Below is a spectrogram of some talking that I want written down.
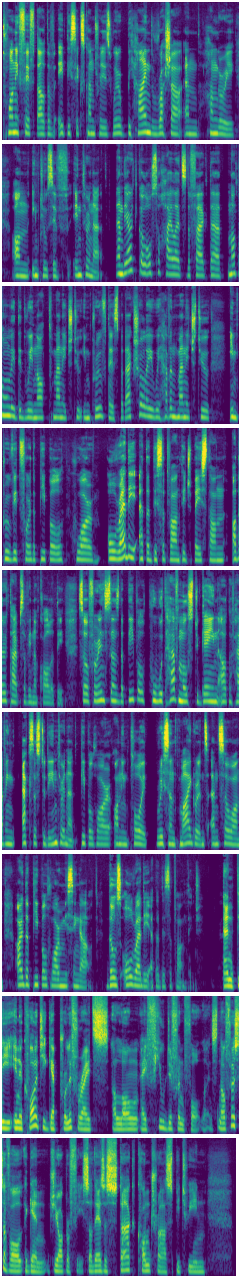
25th out of 86 countries. We're behind Russia and Hungary on inclusive internet. And the article also highlights the fact that not only did we not manage to improve this, but actually we haven't managed to improve it for the people who are already at a disadvantage based on other types of inequality. So, for instance, the people who would have most to gain out of having access to the internet, people who are unemployed, recent migrants, and so on, are the people who are missing out, those already at a disadvantage. And the inequality gap proliferates along a few different fault lines. Now, first of all, again, geography. So there's a stark contrast between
